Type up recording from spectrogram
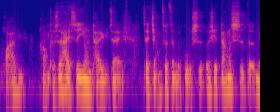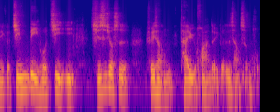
华语。好，可是还是用台语在在讲这整个故事，而且当时的那个经历或记忆，其实就是非常台语化的一个日常生活。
